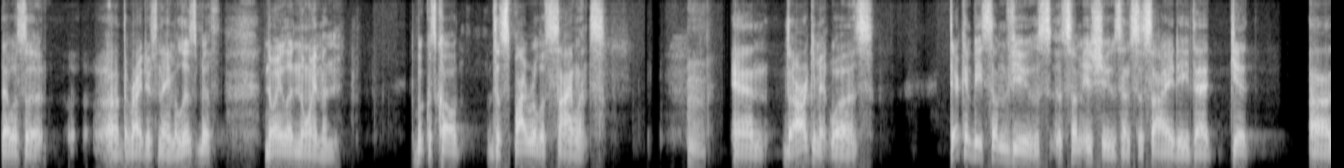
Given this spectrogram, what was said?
That was a, uh, the writer's name, Elizabeth Noelle Neumann. The book was called The Spiral of Silence. And the argument was there can be some views, some issues in society that get uh,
